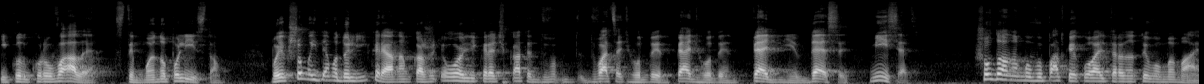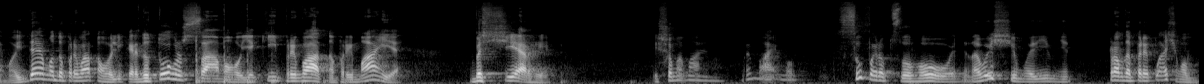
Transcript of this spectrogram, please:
і конкурували з тим монополістом. Бо якщо ми йдемо до лікаря, а нам кажуть, о, лікаря чекати 20 годин, 5 годин, 5 днів, 10, місяць. Що в даному випадку, яку альтернативу ми маємо? Йдемо до приватного лікаря, до того ж самого, який приватно приймає без черги. І що ми маємо? Ми маємо суперобслуговування на вищому рівні. Правда, переплачуємо в-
